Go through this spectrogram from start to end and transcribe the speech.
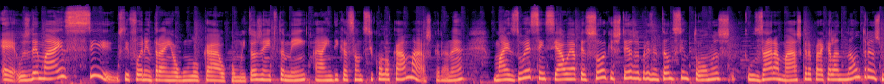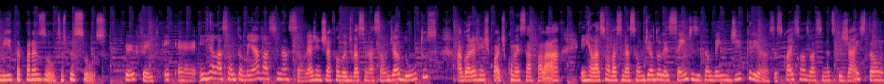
É, os demais, se, se for entrar em algum local com muita gente, também a indicação de se colocar a máscara, né? Mas o essencial é a pessoa que esteja apresentando sintomas usar a máscara para que ela não transmita para as outras pessoas. Perfeito. É, em relação também à vacinação, né? A gente já falou de vacinação de adultos, agora a gente pode começar a falar em relação à vacinação de adolescentes e também de crianças. Quais são as vacinas que já estão,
